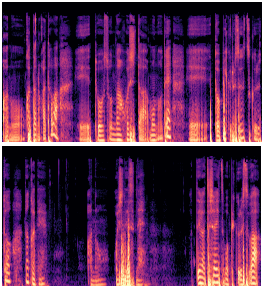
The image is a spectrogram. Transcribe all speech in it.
あの、方の方は、えっ、ー、と、そんな干したもので、えっ、ー、と、ピクルス作ると、なんかね、あの、美味しいですね。で、私はいつもピクルスは、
